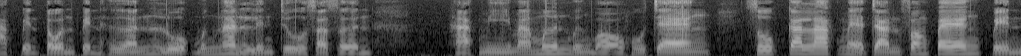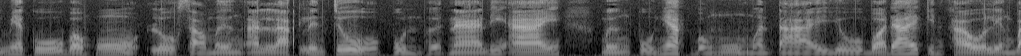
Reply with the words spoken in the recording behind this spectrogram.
ากเป็นตนเป็นเฮือน ลูกมึงนั่นเล่นจู้ซะเสริญหากมีมามื้นมึงบอกหูแจง สุกกะลักแม่จันฟองแป้ง เป็นเมียกูบ่ฮู้ลูกสาวมึงอันลักเล่นจู้ ปุ่นเผิดนานี่อาย มึงปู่ยักบ่ฮู้เหมือนตายอยู่บ่ได้กินข้าวเลี้ยงใบ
